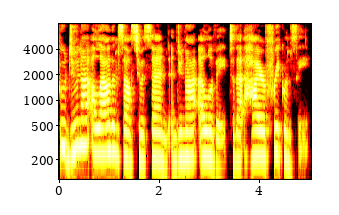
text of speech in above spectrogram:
who do not allow themselves to ascend and do not elevate to that higher frequency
